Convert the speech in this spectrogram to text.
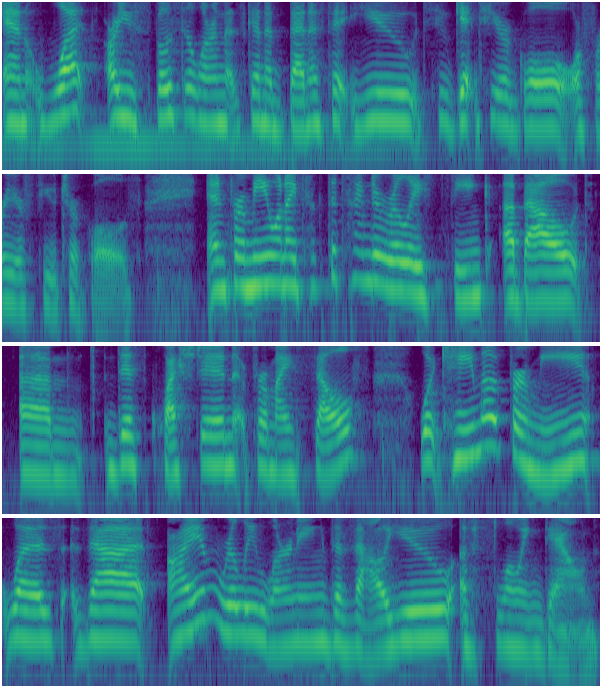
and what are you supposed to learn that's going to benefit you to get to your goal or for your future goals? And for me when i took the time to really think about um, this question for myself what came up for me was that i am really learning the value of slowing down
